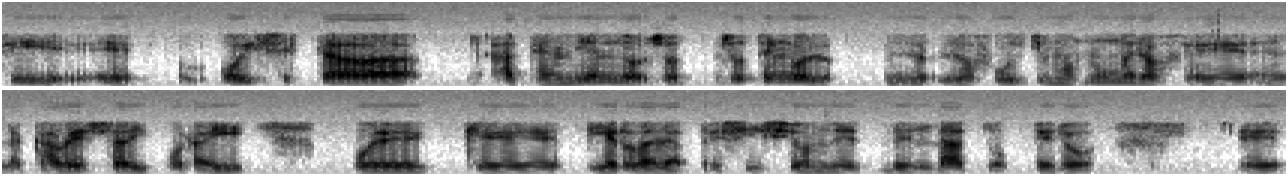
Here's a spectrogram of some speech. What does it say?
Sí, hoy se estaba atendiendo, yo, yo tengo los últimos números eh, en la cabeza y por ahí puede que pierda la precisión del dato, pero eh,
